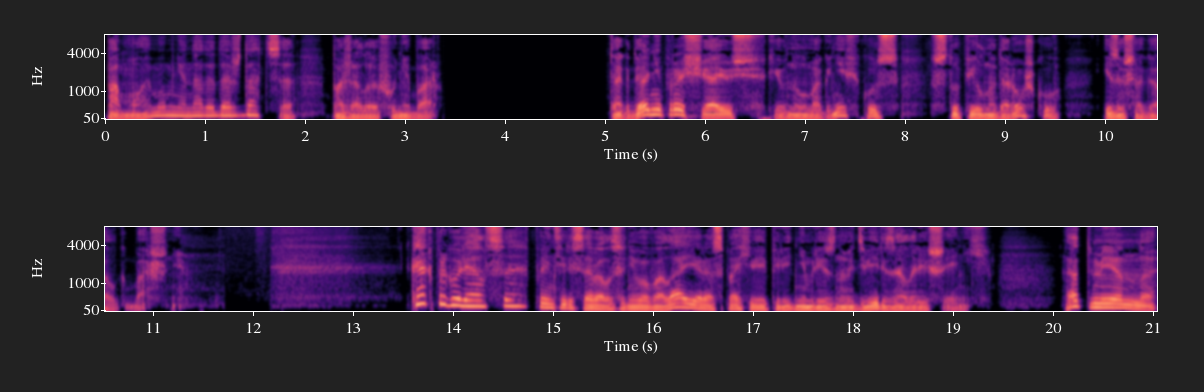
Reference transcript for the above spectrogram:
По-моему, мне надо дождаться, пожалуй, Фунибар. Тогда не прощаюсь, кивнул Магнификус, вступил на дорожку и зашагал к башне. Как прогулялся? поинтересовалась у него Валая, распахивая перед ним резную дверь зала решений. Отменно,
